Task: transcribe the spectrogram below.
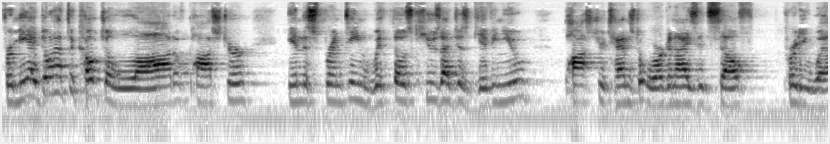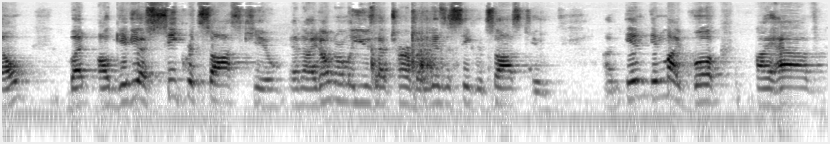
for me, I don't have to coach a lot of posture in the sprinting with those cues I've just given you. Posture tends to organize itself pretty well. But I'll give you a secret sauce cue, and I don't normally use that term, but it is a secret sauce cue. Um, in, in my book, I have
